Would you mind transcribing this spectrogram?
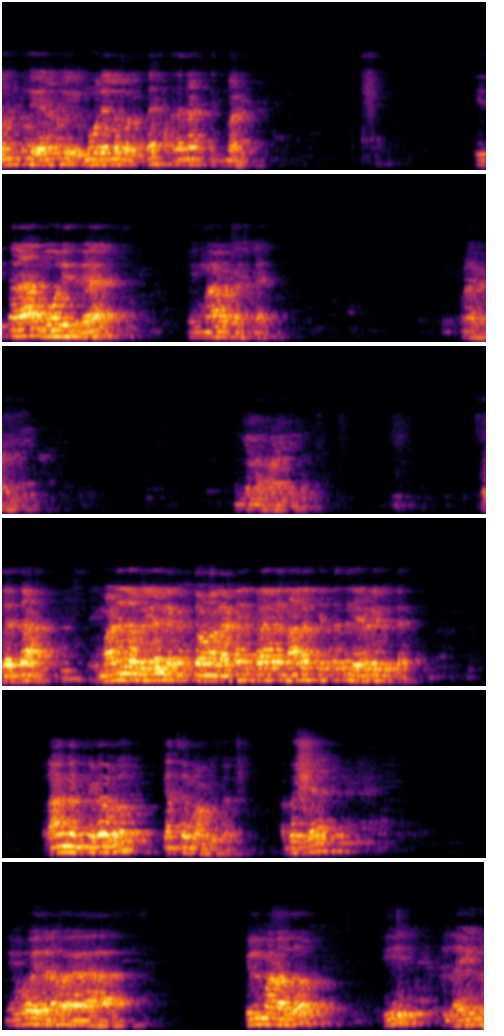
ಒಂದು, ಎರಡು ಮೂರೆಲ್ಲ ಬರುತ್ತೆ. ಅದನ್ನ ಇದು ಮಾಡಿ. ಈ ತರ ಮೂರಿದ್ರೆ ಹಿಂಗೆ ಮಾಡ್ಬೇಕಷ್ಟೇ. ಒಳಗಡೆ ಹಿಂಗೆಲ್ಲ ಮಾಡಂಗಿಲ್ಲ ಗೊತ್ತಾಯ್ತಾ? ಅವ್ರಿಗೆ ಲೆಕ್ಕಕ್ಕೆ ತಗೊಳಲ್ಲ. ಯಾಕಂದ್ರೆ ಕೆಳಗಡೆ ನಾಲ್ಕು ಎತ್ತದಲ್ಲಿ ಎರಡು ಇರುತ್ತೆ. ರಾಂಗ್ ಅಂತ ಹೇಳೋರು ಕ್ಯಾನ್ಸಲ್ ಮಾಡ್ಬಿಡ್ತಾರೆ. ಅದಕ್ಕೆ ನೀವು ಇದರ ಫಿಲ್ ಮಾಡೋದು ಈ ಲೈನ್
